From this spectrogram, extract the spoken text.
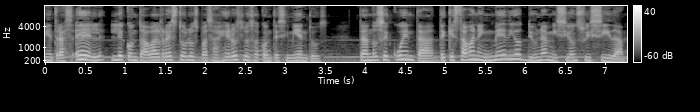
mientras él le contaba al resto de los pasajeros los acontecimientos, dándose cuenta de que estaban en medio de una misión suicida.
